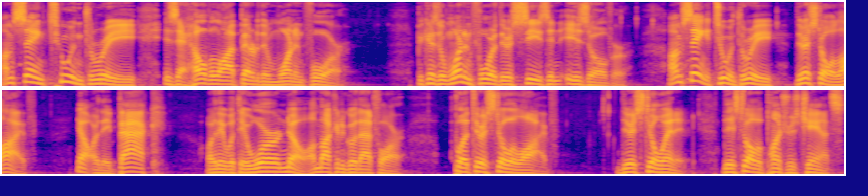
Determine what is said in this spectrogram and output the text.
I'm saying 2 and 3 is a hell of a lot better than 1 and 4. Because at 1 and 4 their season is over. I'm saying at 2 and 3 they're still alive. Now, are they back? Are they what they were? No, I'm not going to go that far. But they're still alive. They're still in it. They still have a puncher's chance.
